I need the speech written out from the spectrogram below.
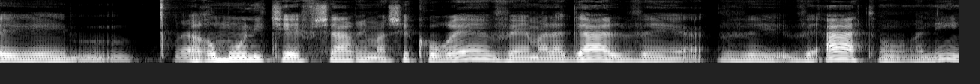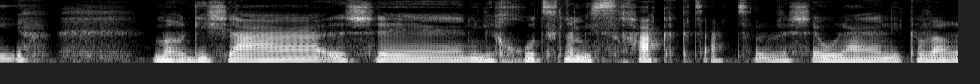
אה, הרמונית שאפשר עם מה שקורה, והם על הגל, ו, ו, ואת, או אני, מרגישה שאני מחוץ למשחק קצת, ושאולי אני כבר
